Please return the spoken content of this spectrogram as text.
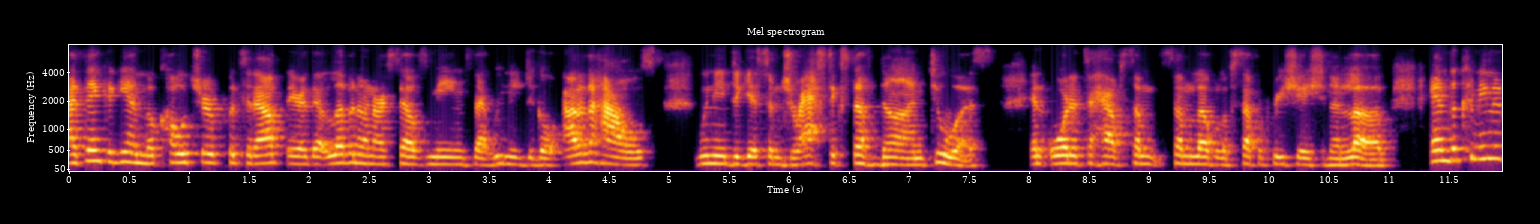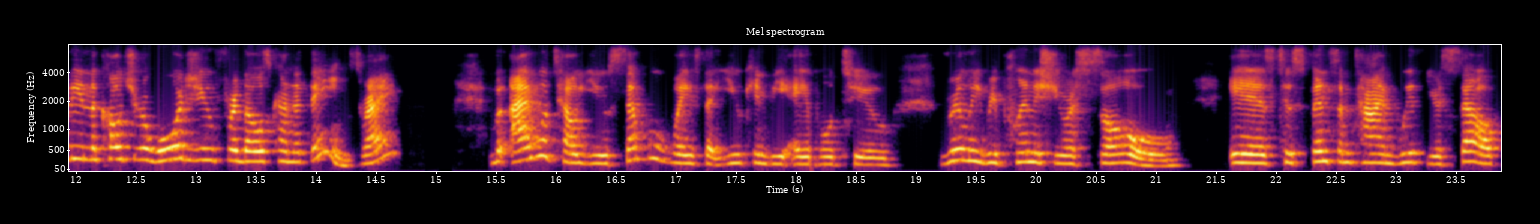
I think again the culture puts it out there that loving on ourselves means that we need to go out of the house. We need to get some drastic stuff done to us in order to have some some level of self-appreciation and love. And the community and the culture awards you for those kind of things right but I will tell you simple ways that you can be able to really replenish your soul is to spend some time with yourself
